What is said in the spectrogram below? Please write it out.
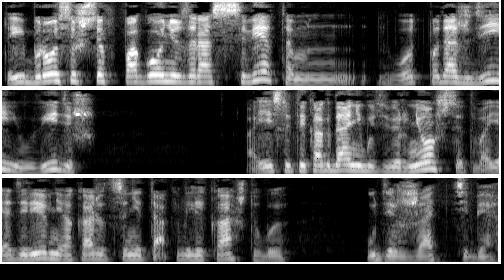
Ты бросишься в погоню за рассветом, вот подожди и увидишь. А если ты когда-нибудь вернешься, твоя деревня окажется не так велика, чтобы удержать тебя.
